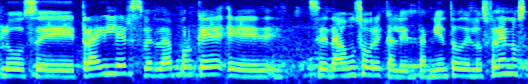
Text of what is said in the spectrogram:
los eh, trailers, ¿verdad? Porque eh, se da un sobrecalentamiento de los frenos.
